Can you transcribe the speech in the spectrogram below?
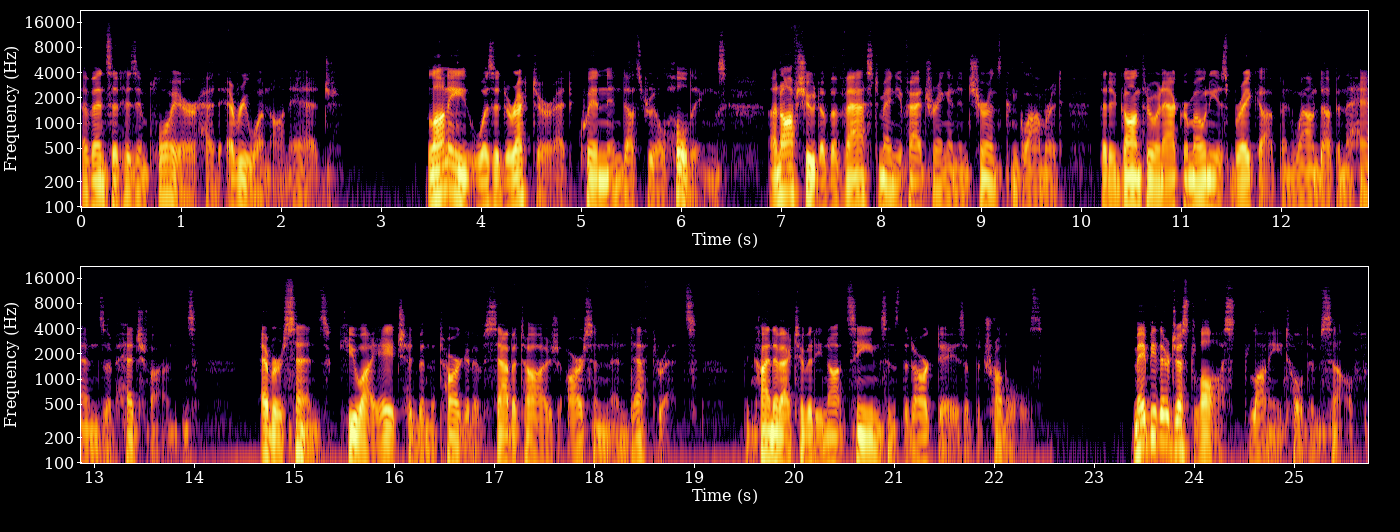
events at his employer had everyone on edge. Lunney was a director at Quinn Industrial Holdings, an offshoot of a vast manufacturing and insurance conglomerate that had gone through an acrimonious breakup and wound up in the hands of hedge funds. Ever since, QIH had been the target of sabotage, arson, and death threats, the kind of activity not seen since the dark days of the Troubles. Maybe they're just lost, Lunney told himself,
